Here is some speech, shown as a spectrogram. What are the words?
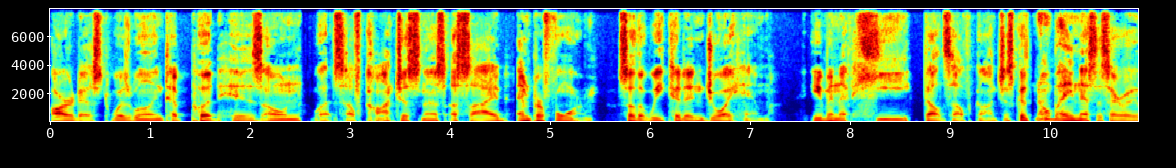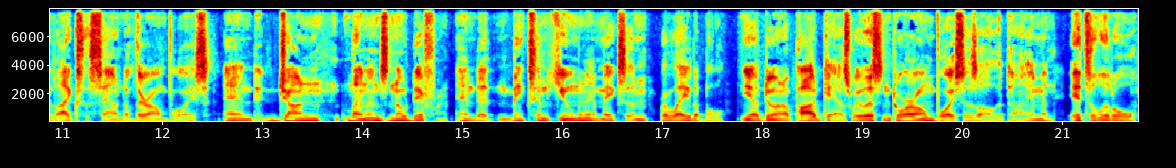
artist was willing to put his own what self-consciousness aside and perform so that we could enjoy him even if he felt self conscious, because nobody necessarily likes the sound of their own voice. And John Lennon's no different. And it makes him human, it makes him relatable. You know, doing a podcast, we listen to our own voices all the time, and it's a little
